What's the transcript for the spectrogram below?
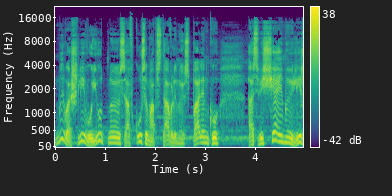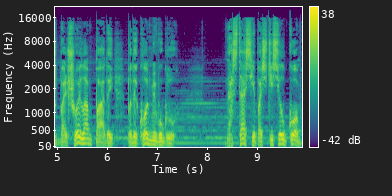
Мы вошли в уютную, со вкусом обставленную спаленку Освещаемую лишь большой лампадой под иконами в углу Настасья почти силком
